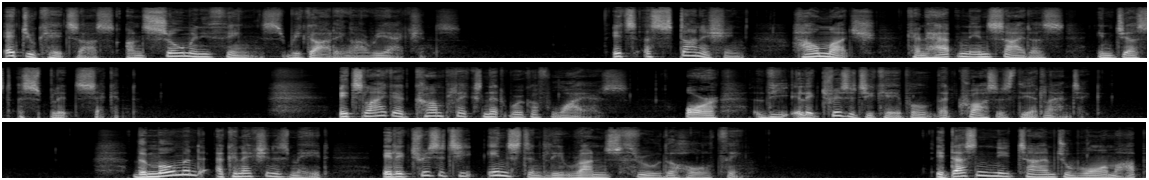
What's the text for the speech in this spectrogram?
educates us on so many things regarding our reactions. It's astonishing how much can happen inside us in just a split second. It's like a complex network of wires or the electricity cable that crosses the Atlantic. The moment a connection is made, electricity instantly runs through the whole thing. It doesn't need time to warm up,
